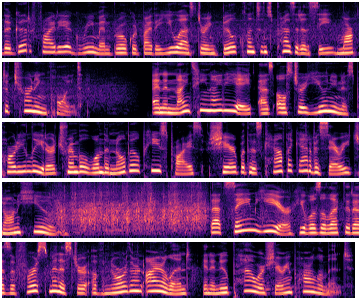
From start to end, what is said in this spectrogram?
The Good Friday Agreement, brokered by the U.S. during Bill Clinton's presidency, marked a turning point. And in 1998, as Ulster Unionist Party leader, Trimble won the Nobel Peace Prize, shared with his Catholic adversary, John Hume. That same year, he was elected as the first minister of Northern Ireland in a new power sharing parliament.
